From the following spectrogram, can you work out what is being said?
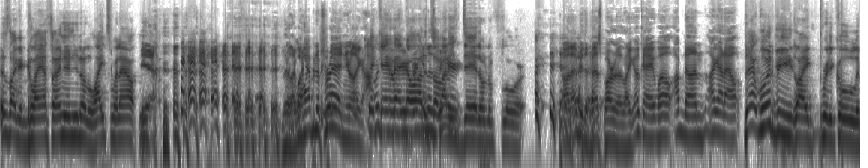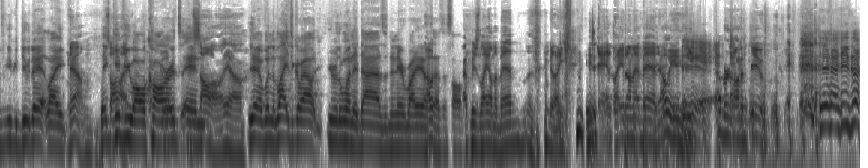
it was like a glass onion. You know, the lights went out. yeah. They're like, "What happened to Fred?" And you're like, "I They was came back on and somebody's beer." dead on the floor. Oh, that'd be the best part of it. Like, okay, well, I'm done. I got out. That would be like pretty cool if you could do that. Like Yeah, they give it. you all cards and saw. Yeah, yeah, when the lights go out, you're the one that dies, and then everybody else I would- has to solve. I'd just lay on the bed and be like, "He's dead, laying on that bed." Oh, he, he covers on him too. yeah, he's, You're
